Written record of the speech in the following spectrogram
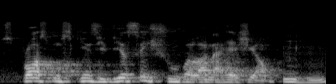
os próximos 15 dias sem chuva lá na região. Uhum.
